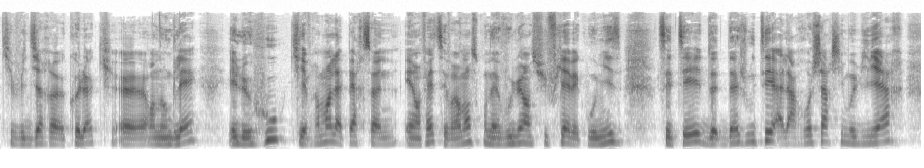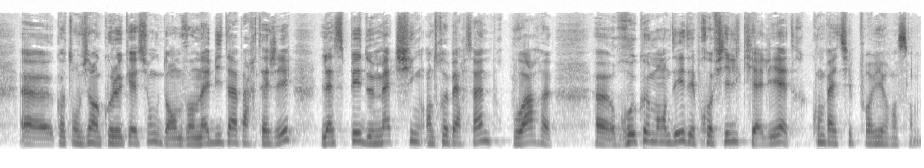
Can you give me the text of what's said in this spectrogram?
qui veut dire colloque en anglais, et le who, qui est vraiment la personne. Et en fait, c'est vraiment ce qu'on a voulu insuffler avec Woomies, c'était d'ajouter à la recherche immobilière, quand on vient en colocation ou dans un habitat partagé, l'aspect de matching entre personnes pour pouvoir recommander des profils qui allaient être compatibles pour vivre ensemble.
